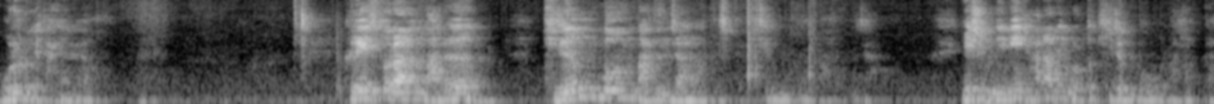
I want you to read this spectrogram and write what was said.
모르는 게 당연해요. 그리스도라는 말은 기름 부음 받은 자라는 뜻입니다. 기름 부음 받은 자. 예수님이 하나님으로부터 기름 부음을 받았다.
